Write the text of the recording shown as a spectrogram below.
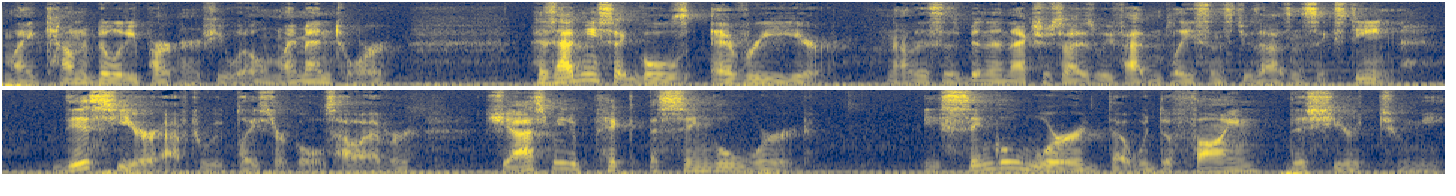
my accountability partner, if you will, my mentor, has had me set goals every year. Now, this has been an exercise we've had in place since 2016. This year, after we placed our goals, however, she asked me to pick a single word. A single word that would define this year to me.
